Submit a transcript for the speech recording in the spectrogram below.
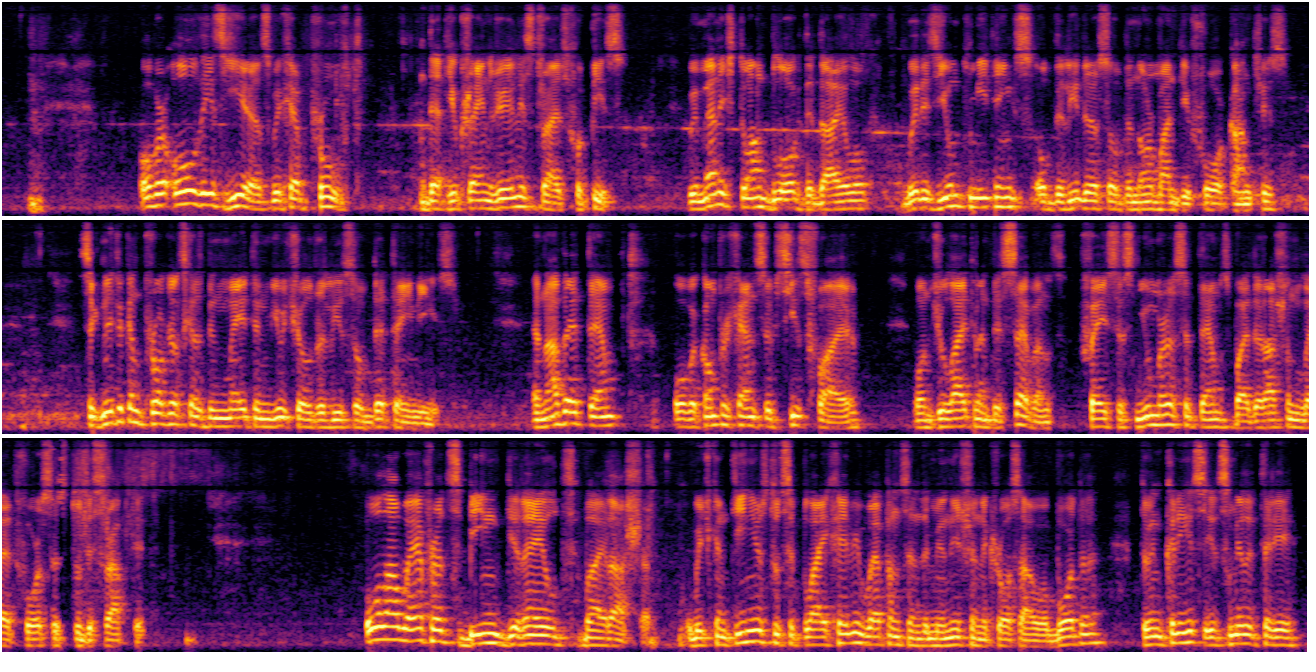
Over all these years, we have proved that Ukraine really strives for peace. We managed to unblock the dialogue. We resumed meetings of the leaders of the Normandy four countries. Significant progress has been made in mutual release of detainees. Another attempt of a comprehensive ceasefire on July 27th faces numerous attempts by the Russian-led forces to disrupt it. all our efforts being derailed by Russia, which continues to supply heavy weapons and ammunition across our border to increase its military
